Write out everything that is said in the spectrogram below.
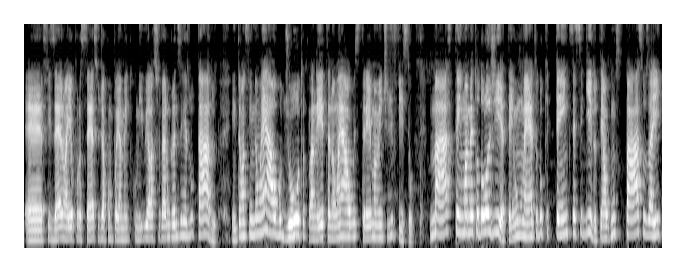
é, fizeram aí o processo de acompanhamento comigo e elas tiveram grandes resultados. Então, assim, não é algo de outro planeta, não é algo extremamente difícil. Mas tem uma metodologia, tem um método que tem que ser seguido, tem alguns passos aí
